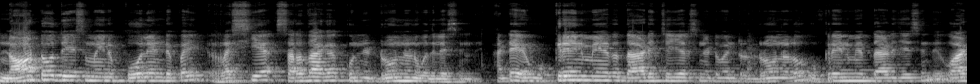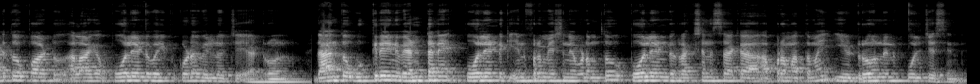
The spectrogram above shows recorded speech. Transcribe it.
నాటో దేశమైన పోలాండ్పై రష్యా సరదాగా కొన్ని డ్రోన్లను వదిలేసింది. అంటే ఉక్రెయిన్ మీద దాడి చేయాల్సినటువంటి డ్రోన్లలో ఉక్రెయిన్ మీద దాడి చేసింది. వాటితో పాటు అలాగే పోలాండ్ వైపు కూడా వెళ్ళొచ్చాయి ఆ డ్రోన్లు. దాంతో ఉక్రెయిన్ వెంటనే పోలాండ్కి ఇన్ఫర్మేషన్ ఇవ్వడంతో పోలాండ్ రక్షణ శాఖ అప్రమత్తమై ఈ డ్రోన్లను కూల్చేసింది.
